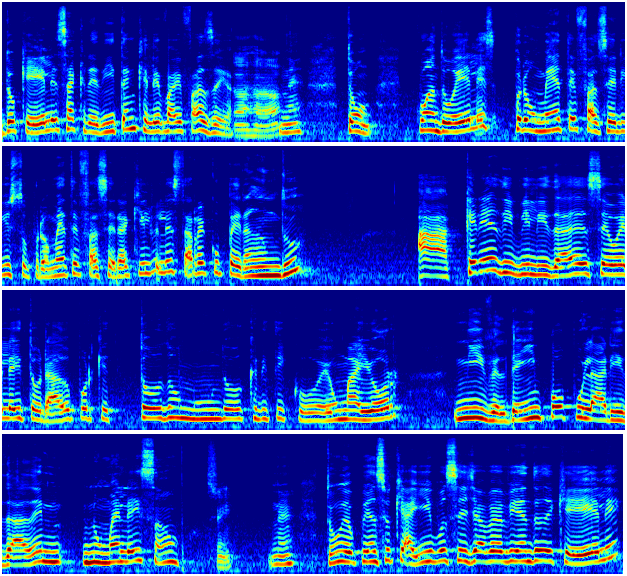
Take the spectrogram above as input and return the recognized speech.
do que eles acreditam que ele vai fazer. Aham. Né? Então, quando ele promete fazer isso, promete fazer aquilo, ele está recuperando a credibilidade de seu eleitorado, porque todo mundo o criticou. É o maior nível de impopularidade numa eleição. Sim. Né? Então, eu penso que aí você já vai vendo de que ele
